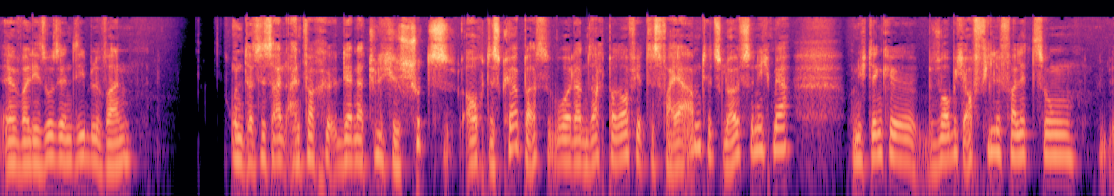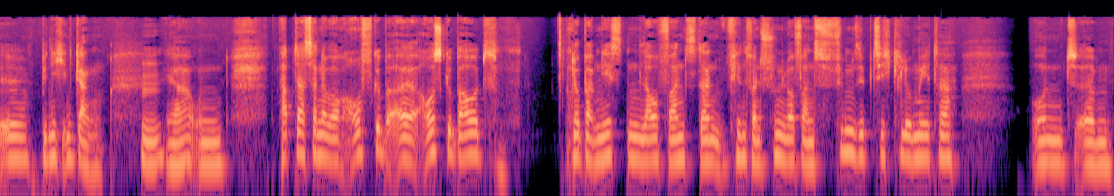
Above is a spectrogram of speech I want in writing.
äh, weil die so sensibel waren. Und das ist halt einfach der natürliche Schutz auch des Körpers, wo er dann sagt, pass auf, jetzt ist Feierabend, jetzt läufst du nicht mehr. Und ich denke, so habe ich auch viele Verletzungen, äh, bin ich entgangen. Hm. Ja, und habe das dann aber auch aufgeba äh, ausgebaut. Ich glaube, beim nächsten Lauf waren es dann, 24-Stunden-Lauf waren es 75 Kilometer. Und ähm,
